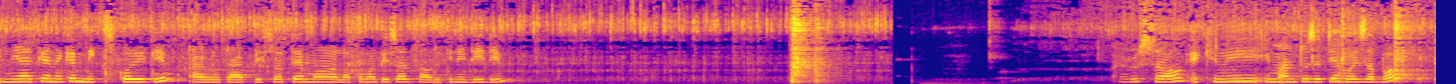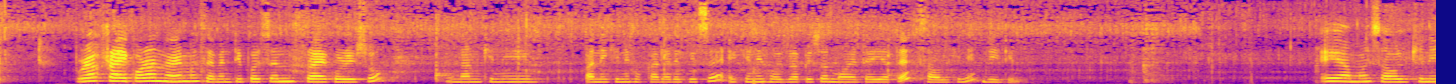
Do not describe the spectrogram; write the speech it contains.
ধুনীয়াকৈ এনেকৈ মিক্স কৰি দিম আৰু তাৰপিছতে মই অলপ সময় পিছত চাউলখিনি দি দিম। আৰু চাওক এইখিনি ইমানটো যেতিয়া হৈ যাব পূৰা ফ্ৰাই কৰা নাই মই ছেভেণ্টি পাৰ্চেণ্ট ফ্ৰাই কৰিছোঁ। ইমানখিনি পানীখিনি শুকালে দেখিছে এইখিনি হৈ যোৱাৰ পিছত মই এতিয়া ইয়াতে চাউলখিনি দি দিম। এয়া মই চাউলখিনি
